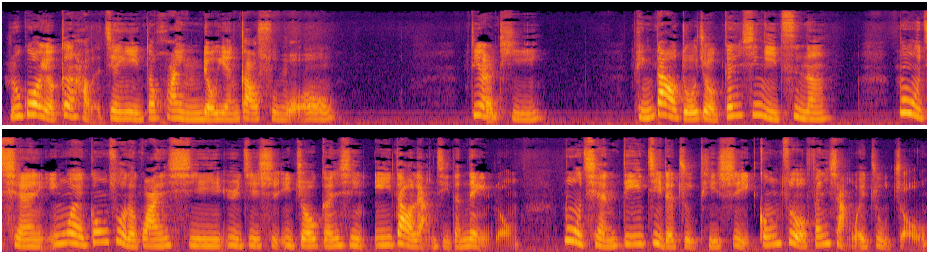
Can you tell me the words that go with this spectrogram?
如果有更好的建议，都欢迎留言告诉我哦。第二题，频道多久更新一次呢？目前因为工作的关系，预计是一周更新一到两集的内容。目前第一季的主题是以工作分享为主轴，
